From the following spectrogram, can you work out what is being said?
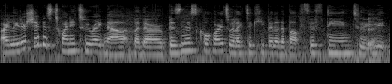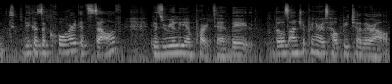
Our leadership is 22 right now, but our business cohorts, we like to keep it at about 15 to, okay. because the cohort itself is really important. They, those entrepreneurs help each other out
